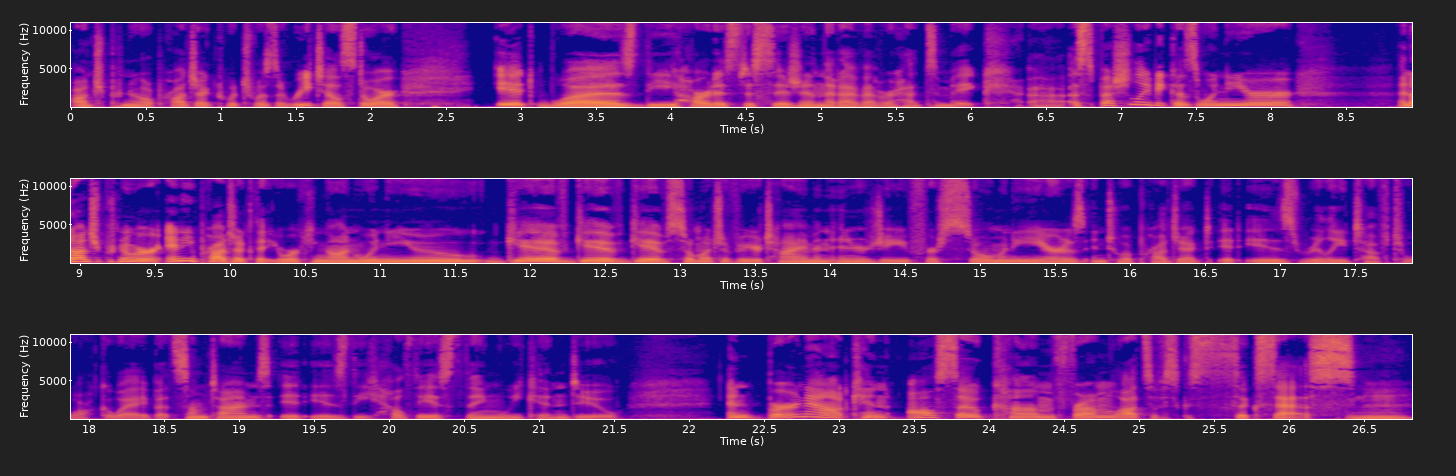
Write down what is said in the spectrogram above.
entrepreneurial project, which was a retail store. It was the hardest decision that I've ever had to make, uh, especially because when you're an entrepreneur, any project that you're working on, when you give, give, give so much of your time and energy for so many years into a project, it is really tough to walk away. But sometimes it is the healthiest thing we can do. And burnout can also come from lots of success. Mm.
